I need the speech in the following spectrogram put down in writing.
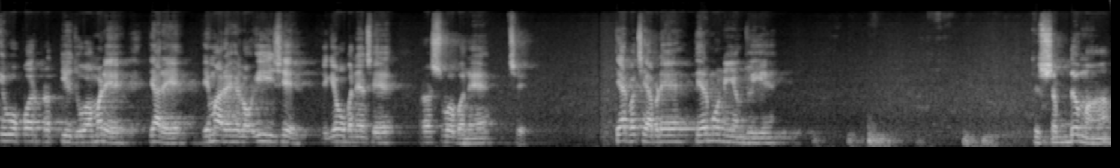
એવો પર પ્રત્યે જોવા મળે ત્યારે એમાં રહેલો ઈ છે, એ કેવો બને છે? રસ્વ બને છે. ત્યાર પછી આપણે તેરમો નિયમ જોઈએ. કે શબ્દમાં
